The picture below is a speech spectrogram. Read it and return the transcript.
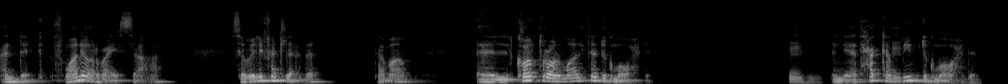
عندك 48 ساعة سوي لي فد لعبة تمام؟ ال control مالته دقمة واحدة. مم. إني أتحكم بيه مم. بدقمة واحدة.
